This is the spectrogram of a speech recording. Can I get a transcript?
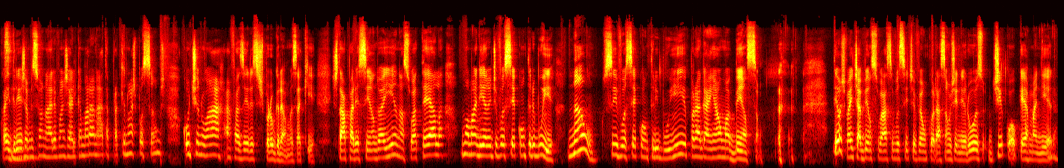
com a Sim. Igreja Missionária Evangélica Maranata, para que nós possamos continuar a fazer esses programas aqui. Está aparecendo aí na sua tela uma maneira de você contribuir. Não se você contribuir para ganhar uma bênção. Deus vai te abençoar se você tiver um coração generoso de qualquer maneira.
